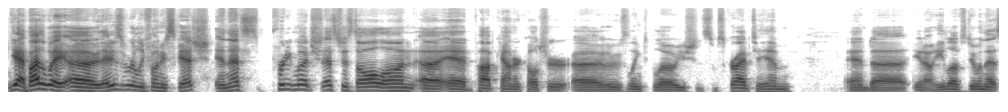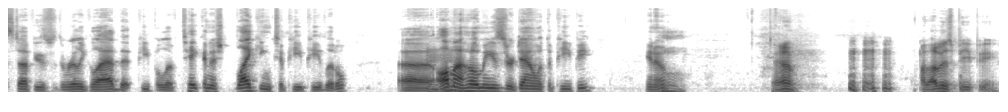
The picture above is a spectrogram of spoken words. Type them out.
Yeah, by the way, uh, that is a really funny sketch, and that's pretty much that's just all on uh, Ed Pop Counterculture, uh, who's linked below. You should subscribe to him, and uh, you know he loves doing that stuff. He's really glad that people have taken a sh- liking to PP Little. Uh, All my homies are down with the PP. You know, Mm. Yeah. I love his PP.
